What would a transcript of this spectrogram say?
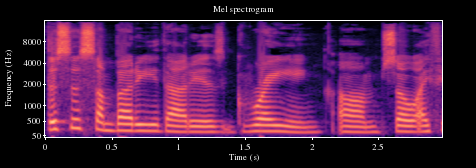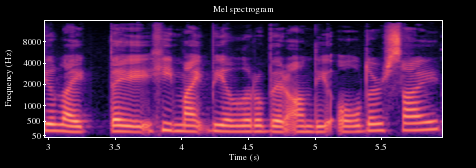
This is somebody that is graying, um, so I feel like they he might be a little bit on the older side.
